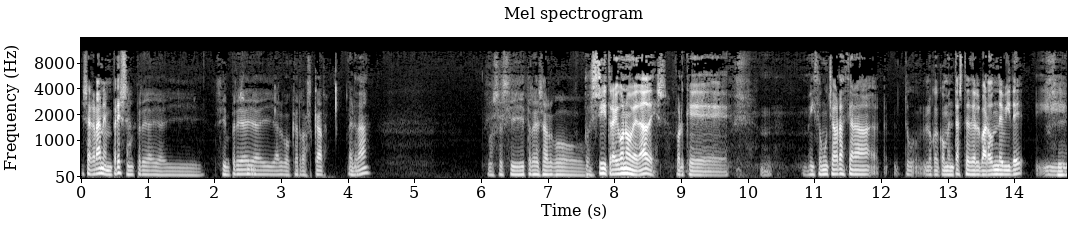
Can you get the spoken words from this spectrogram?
esa gran empresa, Siempre hay ahí, siempre hay algo que rascar. ¿verdad? No sé si traes algo. Pues sí, traigo novedades, porque me hizo mucha gracia la- tú- lo que comentaste del varón de Vide y,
